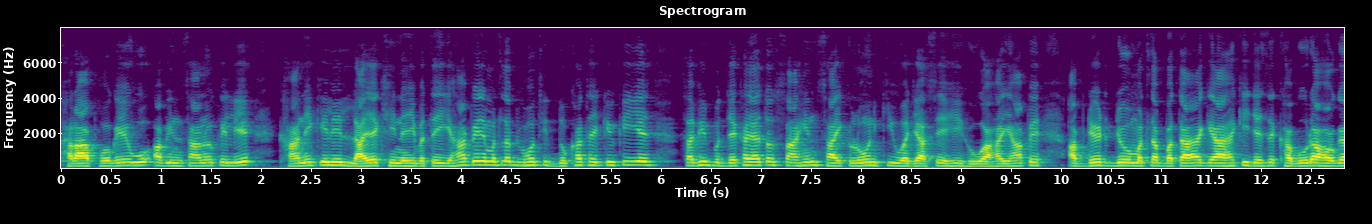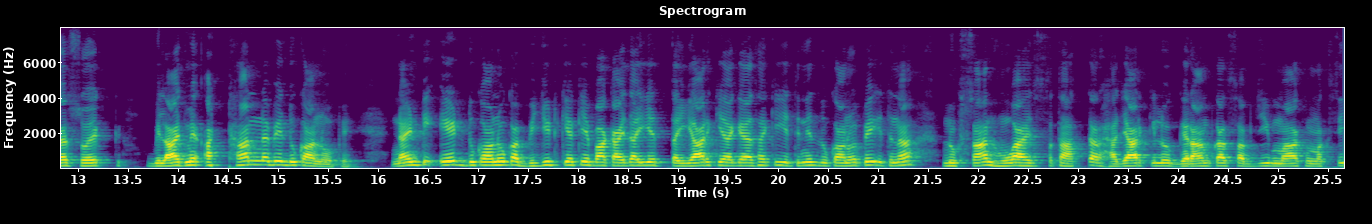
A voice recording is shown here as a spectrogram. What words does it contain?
ख़राब हो गए। वो अब इंसानों के लिए, खाने के लिए लायक ही नहीं बते। यहाँ पे मतलब बहुत ही दुखद है क्योंकि ये सभी देखा जाए तो साहिन साइक्लोन की वजह से ही हुआ है। यहाँ पे अपडेट जो मतलब बताया गया है कि जैसे खबूरा हो गया सोए बिलाज में अट्ठानबे दुकानों पे 98 दुकानों का विज़िट किया बाकायदा ये तैयार किया गया था कि इतनी दुकानों पे इतना नुकसान हुआ है। सतहत्तर हज़ार किलोग्राम का सब्ज़ी मांस मक्सी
